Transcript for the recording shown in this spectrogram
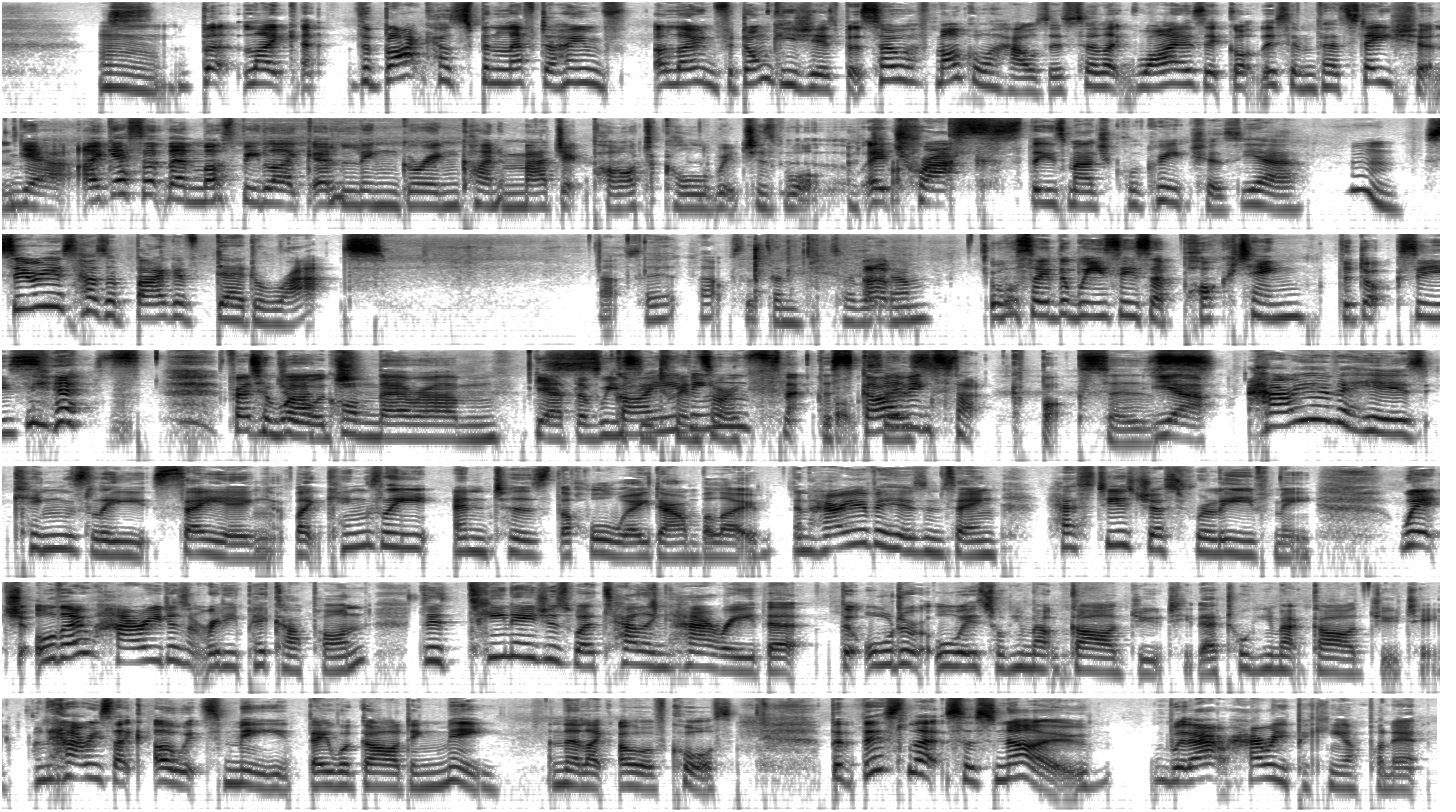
S- But like the black house has been left at home f- alone for donkey's years, but so have muggle houses. So like why has it got this infestation? Yeah, I guess that there must be like a lingering kind of magic particle which is what It tracks these magical creatures, yeah. Hmm. Sirius has a bag of dead rats. That's it. That was the sentence I wrote Um, down. Also, the Weasleys are pocketing the Doxies Yes. Fred to and work on their um yeah the Weasley twins. Sorry, the boxes. skiving snack boxes. Yeah. Harry overhears Kingsley saying, like, Kingsley enters the hallway down below, and Harry overhears him saying, Hestia has just relieved me. Which, although Harry doesn't really pick up on, the teenagers were telling Harry that the Order are always talking about guard duty. They're talking about guard duty. And Harry's like, oh, it's me. They were guarding me. And they're like, oh, of course. But this lets us know, without Harry picking up on it,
